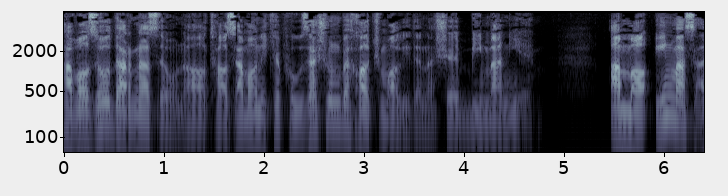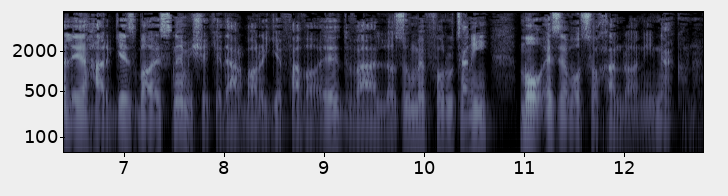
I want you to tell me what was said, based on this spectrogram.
تواضع در نزد اونا تا زمانی که پوزشون به خاک مالیده نشه بیمنیه. اما این مسئله هرگز باعث نمیشه که درباره فواید و لزوم فروتنی موعظه و سخنرانی نکنن.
